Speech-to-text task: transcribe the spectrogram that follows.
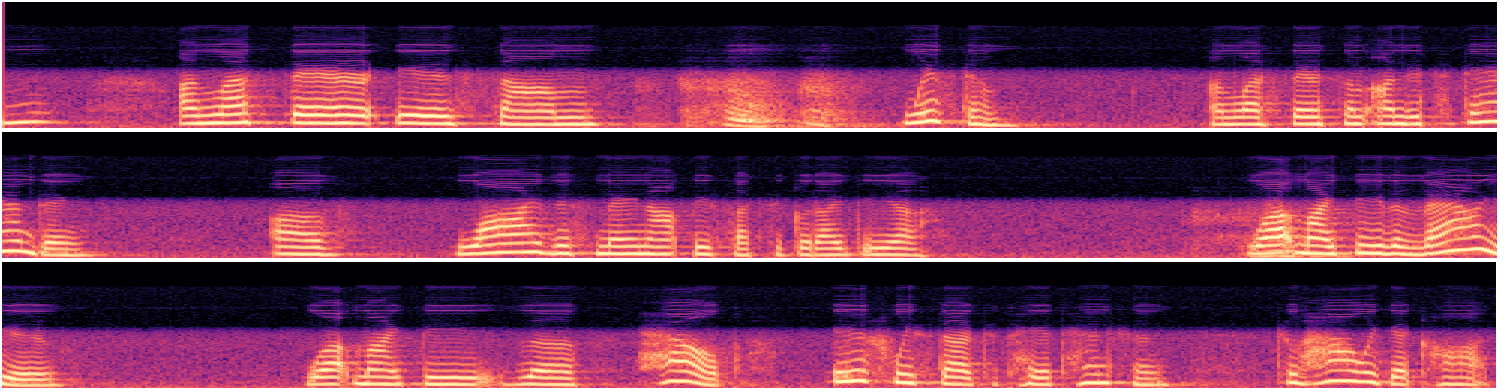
Mm-hmm unless there is some wisdom, unless there's some understanding of why this may not be such a good idea. What might be the value? What might be the help if we start to pay attention to how we get caught,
